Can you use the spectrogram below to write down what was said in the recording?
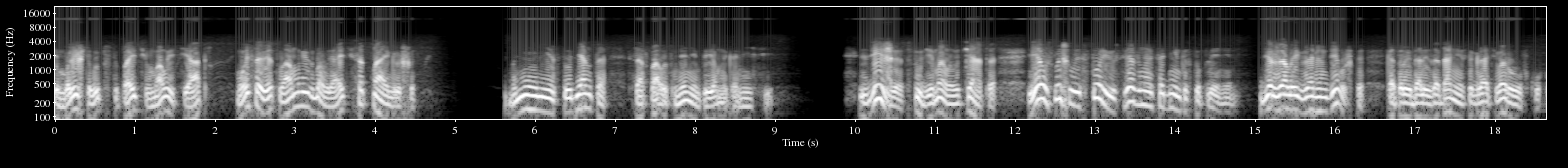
Тем более, что вы поступаете в малый театр. Мой совет вам избавляйтесь от наигрыша. Мнение студента совпало с мнением приемной комиссии. Здесь же, в студии Малого театра, я услышал историю, связанную с одним поступлением. Держала экзамен девушка, которой дали задание сыграть воровку.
